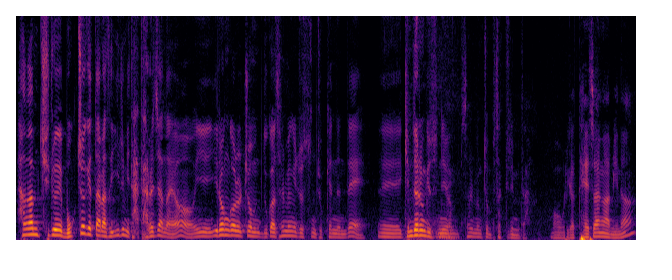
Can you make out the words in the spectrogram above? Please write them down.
항암 치료의 목적에 따라서 이름이 다 다르잖아요. 이, 이런 거를 좀 누가 설명해 줬으면 좋겠는데 에, 김다룡 교수님 설명 좀 부탁드립니다. 뭐 우리가 대장암이나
